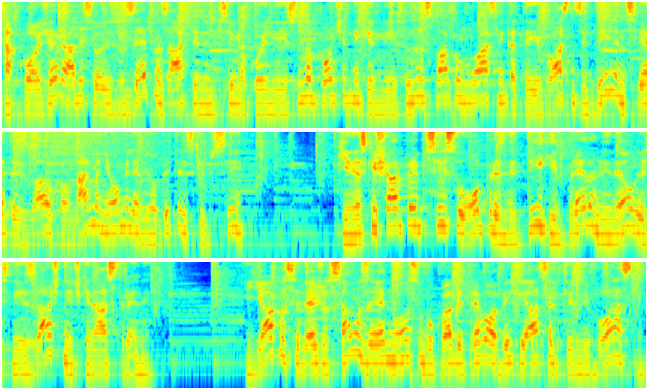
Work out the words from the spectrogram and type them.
Također radi se o izuzetno zahtjevnim psima koji nisu za početnike, nisu za svakog vlasnika te ih vlasnici diljem svijeta izdvajaju kao najmanje omiljeni obiteljski psi. Kineski Sharpei psi su oprezni, tihi, predani, neovisni i zaštnički nastrojeni. Jako se vežu samo za jednu osobu koja bi trebala biti asertivni vlasnik.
